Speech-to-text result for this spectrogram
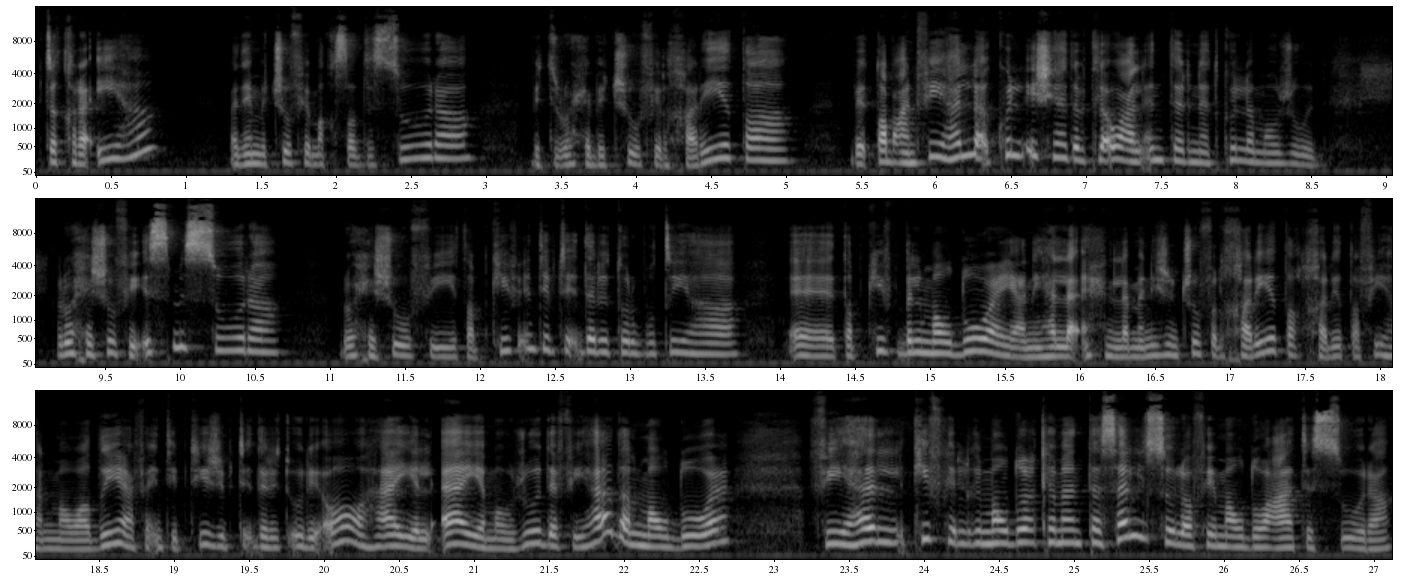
بتقرأيها بعدين بتشوفي مقصد السورة بتروحي بتشوفي الخريطة. طبعا في هلأ كل إشي هذا بتلاقوه على الإنترنت كله موجود. روحي شوفي اسم السورة روحي شوفي طب كيف أنت بتقدري تربطيها؟ آه طب كيف بالموضوع؟ يعني هلأ إحنا لما نيجي نشوف الخريطة الخريطة فيها المواضيع فأنت بتيجي بتقدري تقولي أوه هاي الآية موجودة في هذا الموضوع. في هل كيف الموضوع كمان تسلسله في موضوعات السورة؟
